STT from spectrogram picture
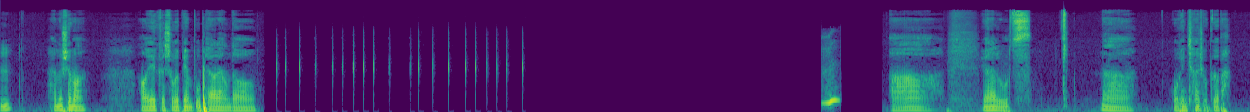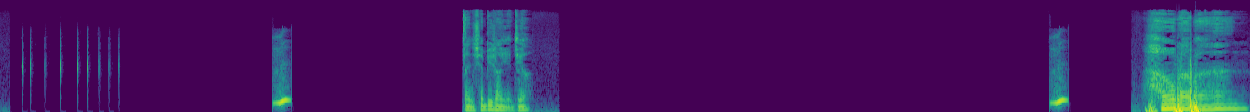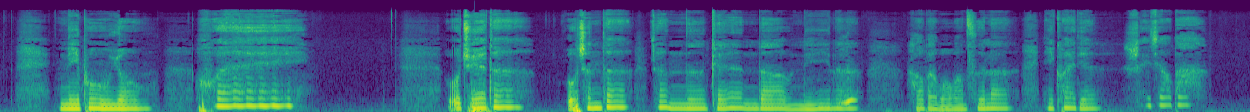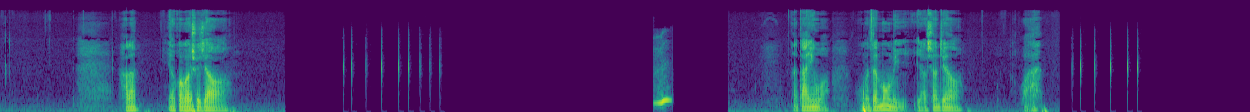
嗯，还没睡吗？熬夜可是会变不漂亮的哦。啊，原来如此。那我给你唱一首歌吧。那你先闭上眼睛啊。好吧，晚安，你不用回。我觉得我真的真的看到你了。好吧，我忘词了，你快点睡觉吧。好了，要乖乖睡觉哦。那答应我，我们在梦里也要相见哦。晚安。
